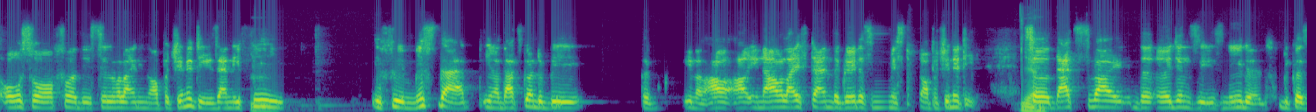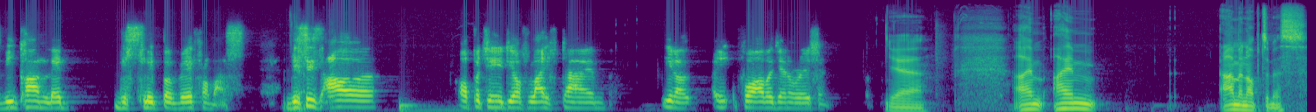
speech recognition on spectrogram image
also offer the silver lining opportunities, and if mm. we hmm. if we miss that, you know, that's going to be the you know our, our, in our lifetime the greatest missed opportunity. Yeah. so that's why the urgency is needed because we can't let this slip away from us. This is our opportunity of lifetime you know for our generation. Yeah. I'm i'm i'm an optimist.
